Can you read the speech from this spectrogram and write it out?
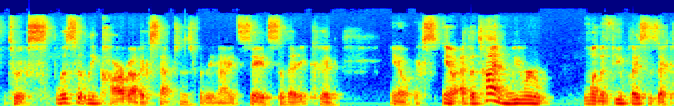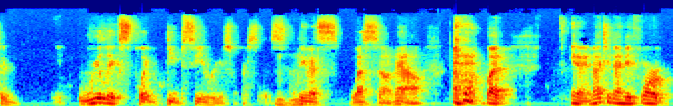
to explicitly carve out exceptions for the United States so that it could, you know, ex- you know, at the time we were one of the few places that could really exploit deep sea resources. Mm-hmm. I think that's less so now, but you know, in 1994,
